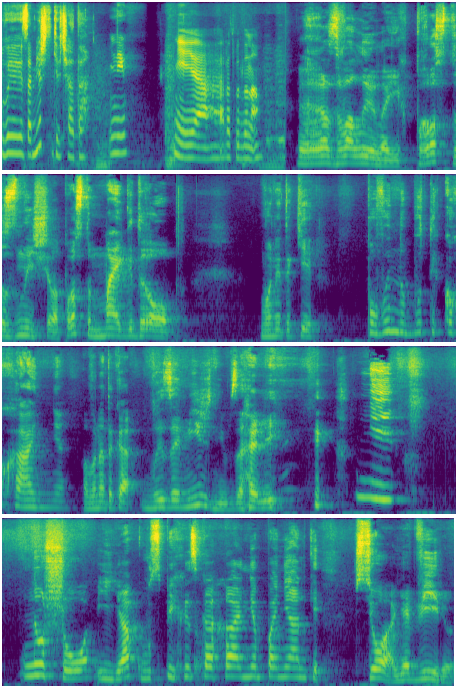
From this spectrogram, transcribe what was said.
Ви заміжні дівчата? Ні. Ні, я розведена. розвалила їх, просто знищила, просто майк дроп. Вони такі. Повинно бути кохання. А вона така: ви заміжні взагалі? Ні. Ну що, і як успіхи з коханням панянки? Все, я вірю.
